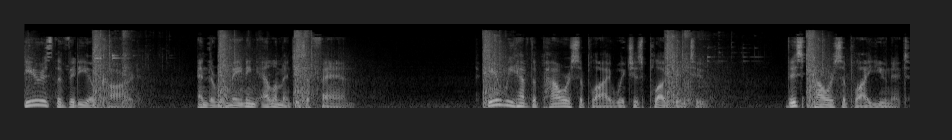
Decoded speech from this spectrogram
Here is the video card, and the remaining element is a fan. Here we have the power supply which is plugged into. This power supply unit.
